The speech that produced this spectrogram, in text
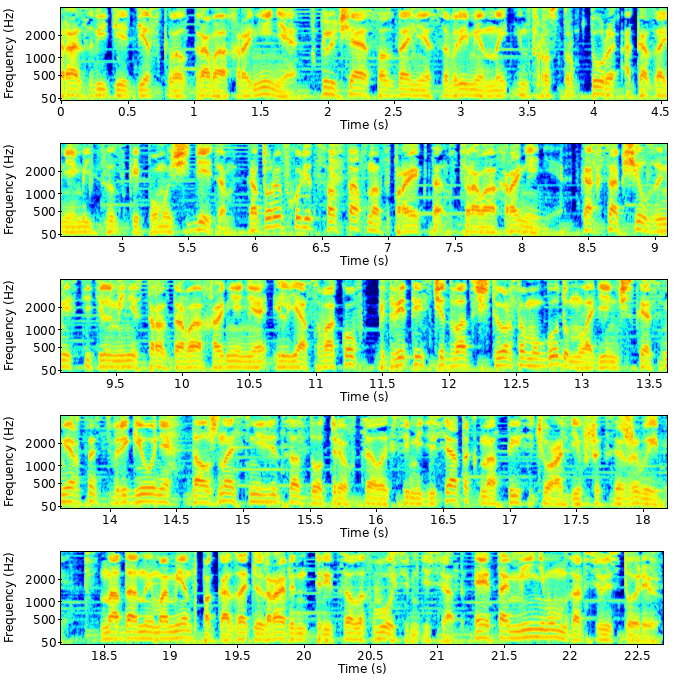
развития детского здравоохранения, включая создание современной инфраструктуры оказания медицинской помощи детям, который входит в состав нацпроекта здравоохранения. Как сообщил заместитель министра здравоохранения Илья Саваков, к 2024 году младенческая смертность в регионе должна снизиться до 3,7 на тысячу родившихся живыми. На данный момент показатель равен 3,8. Это минимум за всю историю.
